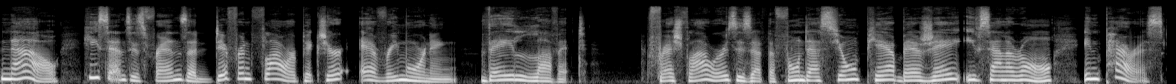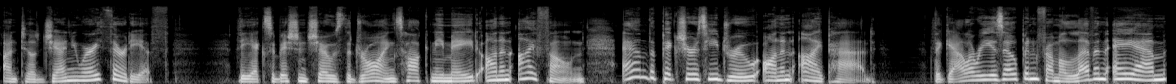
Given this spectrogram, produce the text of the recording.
Now, he sends his friends a different flower picture every morning. They love it. Fresh Flowers is at the Fondation Pierre Bergé Yves Saint Laurent in Paris until January 30th. The exhibition shows the drawings Hockney made on an iPhone and the pictures he drew on an iPad. The gallery is open from 11 a.m.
